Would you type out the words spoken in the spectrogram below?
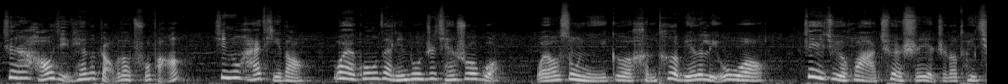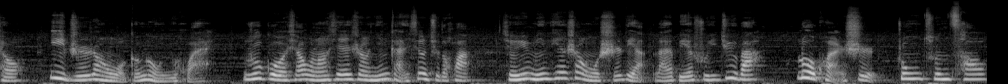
竟然好几天都找不到厨房。信中还提到，外公在临终之前说过：“我要送你一个很特别的礼物哦。”这句话确实也值得推敲，一直让我耿耿于怀。如果小五郎先生您感兴趣的话，请于明天上午十点来别墅一聚吧。落款是中村操。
